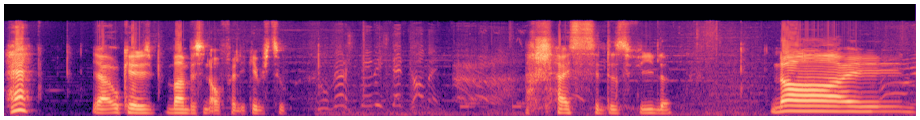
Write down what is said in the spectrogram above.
Hä? Ja, okay, war ein bisschen auffällig, gebe ich zu. Ach scheiße, sind das viele. Nein!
